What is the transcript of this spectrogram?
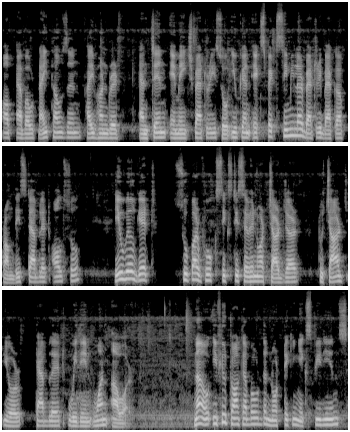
of about 9510 mAh battery so you can expect similar battery backup from this tablet also. You will get SuperVOOC 67 watt charger to charge your tablet within one hour. Now, if you talk about the note-taking experience,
